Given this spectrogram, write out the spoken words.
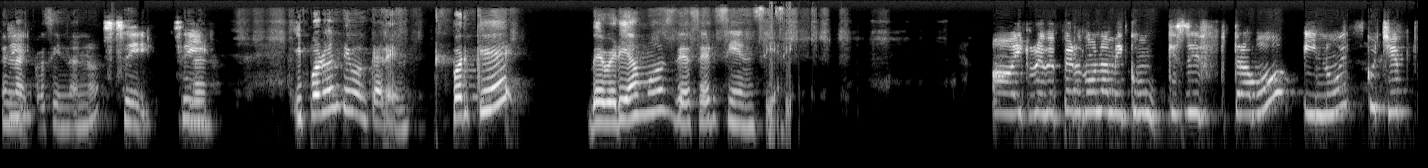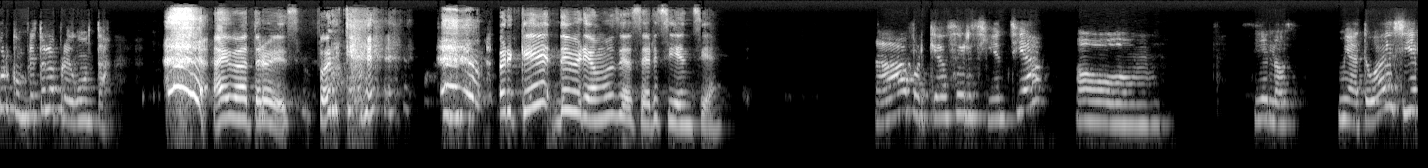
en la cocina, ¿no? Sí, sí. Claro. Y por último, Karen, ¿por qué deberíamos de hacer ciencia? Ay, Rebe, perdóname, como que se trabó y no escuché por completo la pregunta. Ahí va otra vez. ¿Por qué? ¿Por qué deberíamos de hacer ciencia? Ah, ¿por qué hacer ciencia? Oh, cielos. Mira, te voy a decir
